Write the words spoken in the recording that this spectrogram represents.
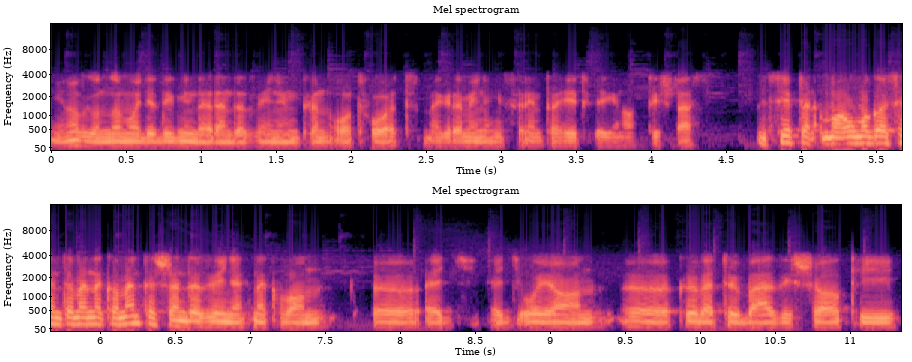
én azt gondolom, hogy eddig minden rendezvényünkön ott volt, meg reményeink szerint a hétvégén ott is lesz. Szépen, ma, maga szerintem ennek a mentes rendezvényeknek van ö, egy, egy olyan ö, követőbázisa, aki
